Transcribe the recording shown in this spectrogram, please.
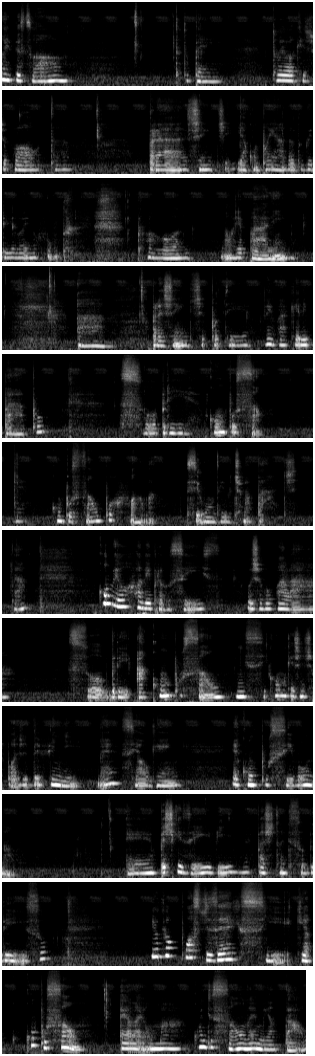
Oi, pessoal. Tudo bem? Tô eu aqui de volta pra gente ir acompanhada do grilo aí no fundo. Por favor, não reparem. Ah, pra gente poder levar aquele papo sobre compulsão. Né? Compulsão por fama, segunda e última parte, tá? Como eu falei para vocês, hoje eu vou falar sobre a compulsão em si, como que a gente pode definir, né, se alguém é compulsivo ou não. É, pesquisei e vi né, bastante sobre isso. E o que eu posso dizer é que, que a compulsão ela é uma condição né, mental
